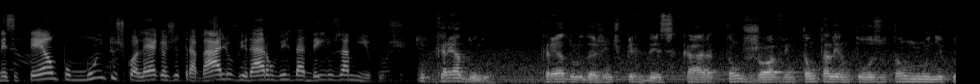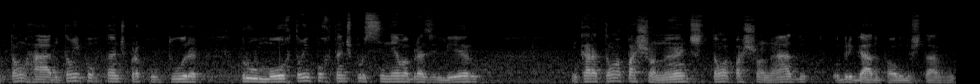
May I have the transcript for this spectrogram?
Nesse tempo, muitos colegas de trabalho viraram verdadeiros amigos. Incrédulo, incrédulo da gente perder esse cara tão jovem, tão talentoso, tão único, tão raro, tão importante para a cultura, para o humor, tão importante para o cinema brasileiro. Um cara tão apaixonante, tão apaixonado. Obrigado, Paulo Gustavo.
